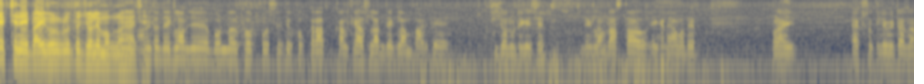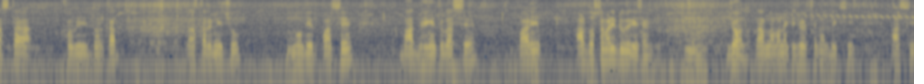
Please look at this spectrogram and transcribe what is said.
দেখছেন এই বাড়িঘরগুলো তো জলে মগ্ন হয়ে আছে? আমি তো দেখলাম যে বন্যার খুব পরিস্থিতি খুব খারাপ। কালকে আসলাম দেখলাম বাড়িতে জল উঠে গেছে। দেখলাম রাস্তাও এখানে আমাদের প্রায় একশো কিলোমিটার রাস্তা খুবই দরকার। রাস্তাটা নিচু নদীর পাশে বাঁধ ভেঙে চলে আসছে। বাড়ি আট দশটা বাড়ি ডুবে গেছে আর কি। জল রান্না বান্না কিছু হচ্ছে না দেখছি আসছি।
